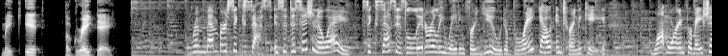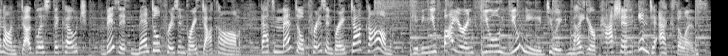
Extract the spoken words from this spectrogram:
make it a great day. Remember, success is a decision away. Success is literally waiting for you to break out and turn the key. Want more information on Douglas the Coach? Visit mentalprisonbreak.com. That's mentalprisonbreak.com, giving you fire and fuel you need to ignite your passion into excellence.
